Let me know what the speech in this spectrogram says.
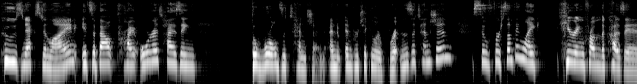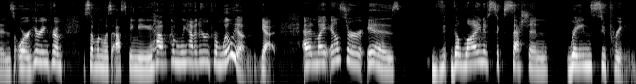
who's next in line. It's about prioritizing the world's attention and in particular Britain's attention. So for something like hearing from the cousins or hearing from someone was asking me, how come we haven't heard from William yet? And my answer is th- the line of succession reigns supreme.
